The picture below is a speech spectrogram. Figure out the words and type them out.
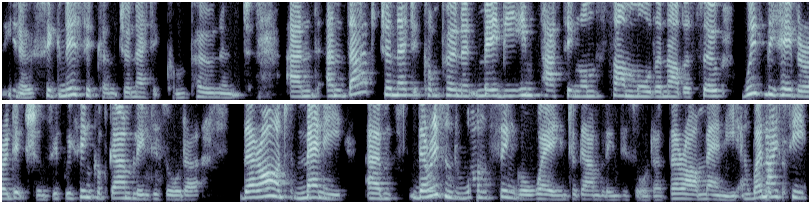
you know significant genetic component, and and that genetic component may be impacting on some more than others. So with behavior addictions, if we think of gambling disorder, there aren't many. Um, there isn't one single way into gambling disorder. There are many, and when I see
